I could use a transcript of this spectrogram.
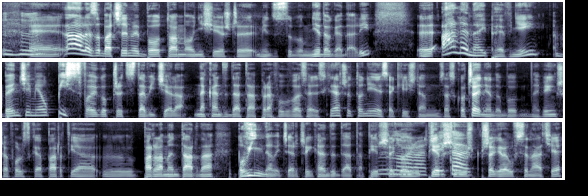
Mhm. E, No ale zobaczymy, bo tam oni się jeszcze między sobą nie dogadali. E, Ale najpewniej będzie miał PiS swojego przedstawiciela na kandydata praw obywatelskich. Znaczy to nie jest jakieś tam zaskoczenie, no bo największa polska partia y, parlamentarna powinna mieć raczej kandydata. Pierwszego, No, pierwszy tak. już przegrał w Senacie.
